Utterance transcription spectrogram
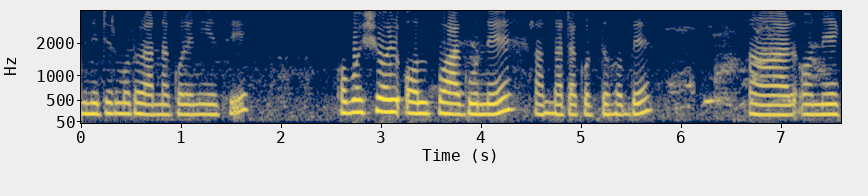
মিনিটের মতো রান্না করে নিয়েছি। অবশ্যই অল্প আগুনে রান্নাটা করতে হবে। আর অনেক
